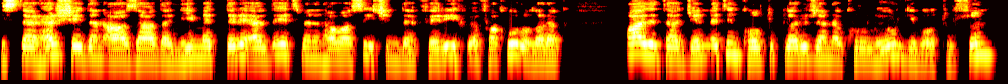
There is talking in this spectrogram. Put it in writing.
ister her şeyden azada nimetleri elde etmenin havası içinde ferih ve fakur olarak adeta cennetin koltukları üzerine kuruluyor gibi otursun,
